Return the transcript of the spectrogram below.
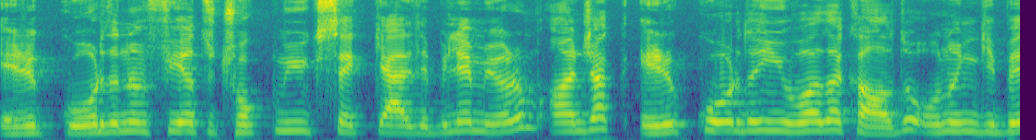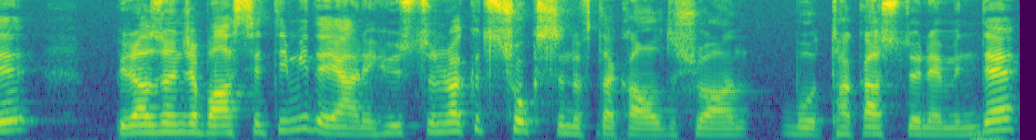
Eric Gordon'ın fiyatı çok mu yüksek geldi bilemiyorum. Ancak Eric Gordon yuvada kaldı. Onun gibi biraz önce bahsettiğim de yani Houston Rockets çok sınıfta kaldı şu an bu takas döneminde.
